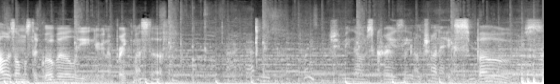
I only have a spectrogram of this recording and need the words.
I was almost a global elite and you're gonna break my stuff. What you mean that was crazy? I'm trying to expose.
